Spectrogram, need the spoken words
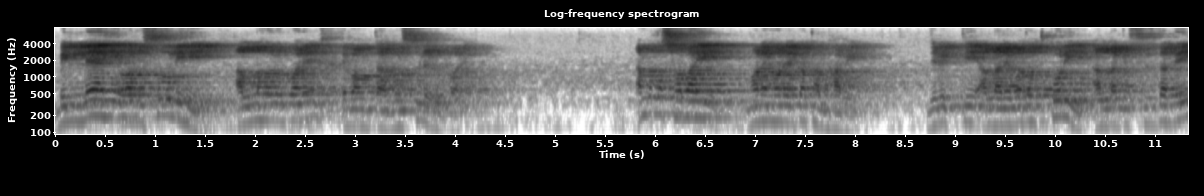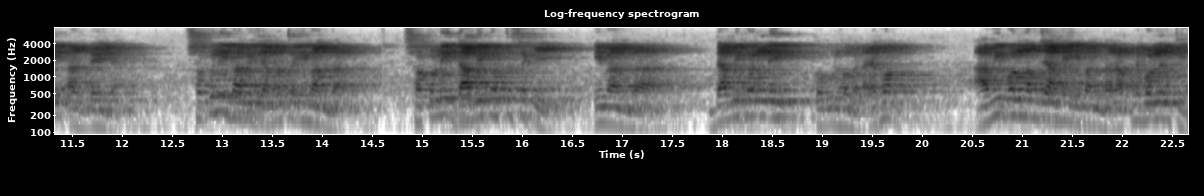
বিল্লাহি ওয়া রাসূলিহি, আল্লাহর উপরে এবং তার রসুলের উপরে। আমরা তো সবাই মনে মনে কথা ভাবি, যে ব্যক্তি আল্লাহর ইবাদত করি, আল্লাহকে সিজদা দেই আর দেই না। সকলেই ভাবি যে আমরা তো ইমানদার সকলেই দাবি করতেছে কি? ইমানদার দাবি করলেই কবুল হবে না। এখন আমি বললাম যে আমি ইমানদার আপনি বললেন কি?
